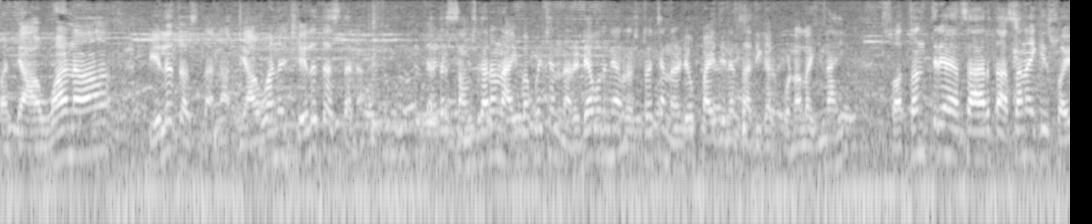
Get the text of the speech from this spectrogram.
पण त्या आव्हानं पेलत असताना ती आव्हानं झेलत असताना त्यानंतर संस्कारांना आईबापाच्या नरड्यावरून या राष्ट्राच्या नरड्यावर पाय देण्याचा अधिकार कोणालाही नाही. स्वातंत्र्य याचा अर्थ असा नाही की स्वय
